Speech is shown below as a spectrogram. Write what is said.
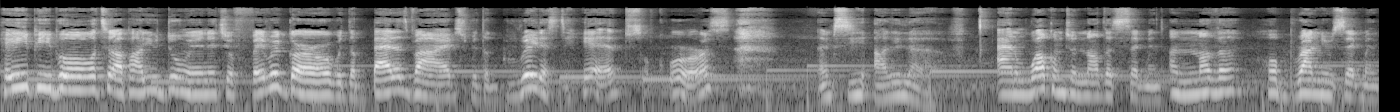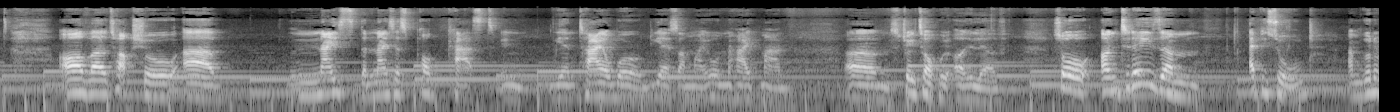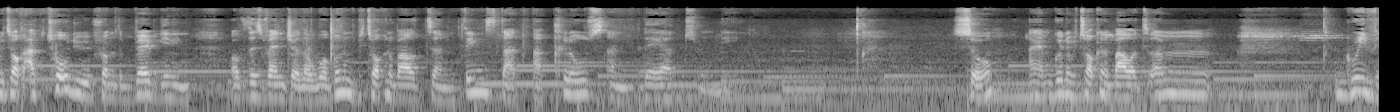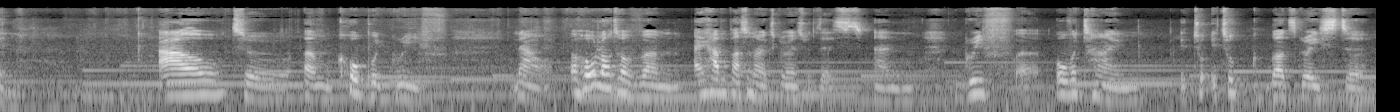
Hey people, what's up? How you doing? It's your favorite girl with the baddest vibes, with the greatest hits, of course. MC Ali Love. And welcome to another segment, another whole brand new segment of a talk show, uh, nice, the nicest podcast in the entire world. Yes, I'm my own hype man. Um, straight up with Ali Love. So on today's um episode, I'm going to be talking. I told you from the very beginning of this venture that we're going to be talking about um, things that are close and dear to me. So I am going to be talking about um, grieving, how to um, cope with grief. Now, a whole lot of um, I have a personal experience with this, and grief uh, over time. It took it took God's grace to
